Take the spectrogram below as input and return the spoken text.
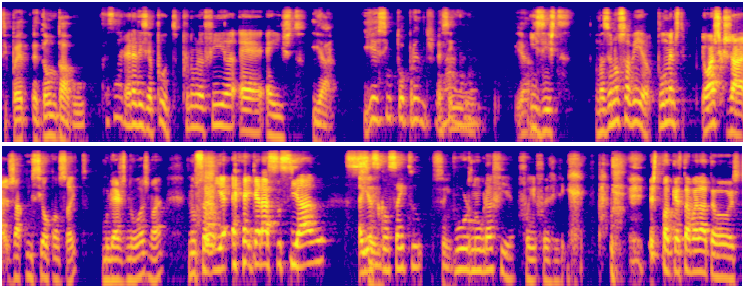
tipo, é, é tão tabu. Pois era, era dizer: Puto, pornografia é, é isto. Yeah. E é assim que tu aprendes. É assim. Yeah. Existe. Mas eu não sabia. Pelo menos, tipo, eu acho que já, já conhecia o conceito. Mulheres nuas, não é? Não sabia que era associado a esse Sim. conceito Sim. pornografia. Foi, foi ridículo. Este podcast está bem data hoje.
